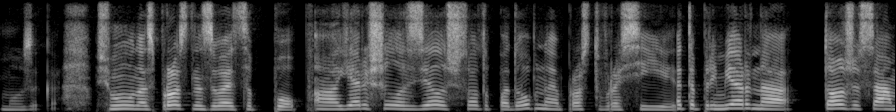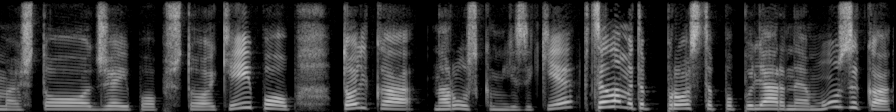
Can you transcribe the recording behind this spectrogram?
музыка. Почему у нас просто называется поп? А я решила сделать что-то подобное просто в России. Это примерно то же самое, что J-поп, что K-поп, только на русском языке. В целом это просто популярная музыка,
